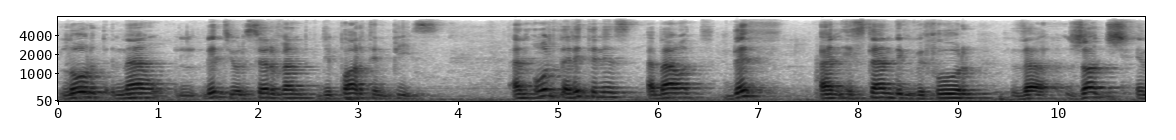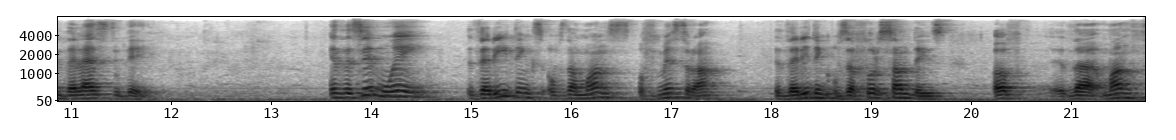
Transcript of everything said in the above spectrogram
Lord, now let your servant depart in peace. And all the litanies about death and standing before the judge in the last day. In the same way, the readings of the month of Misra, the reading of the four Sundays of the month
